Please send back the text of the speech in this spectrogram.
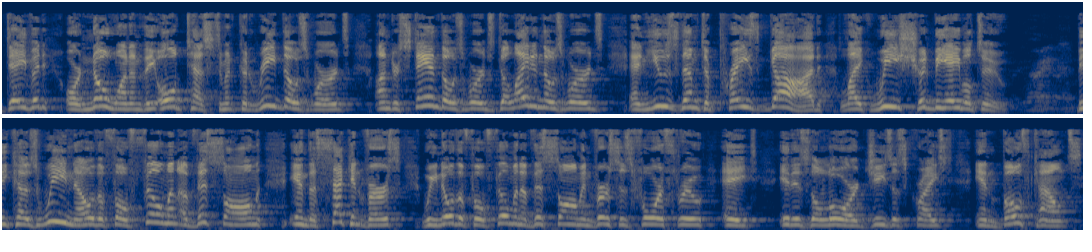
David or no one in the Old Testament could read those words, understand those words, delight in those words, and use them to praise God like we should be able to. Because we know the fulfillment of this psalm in the second verse. We know the fulfillment of this psalm in verses four through eight. It is the Lord Jesus Christ in both counts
